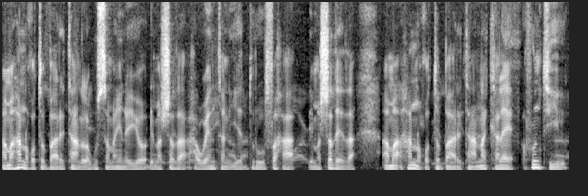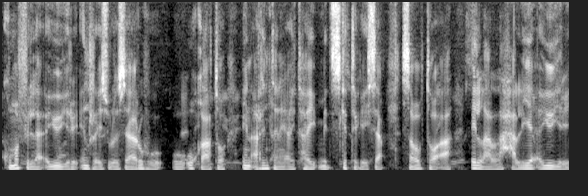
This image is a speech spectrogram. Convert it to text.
ama ha noqoto baaritaan lagu sameynayo dhimashada haweentan iyo duruufaha dhimashadeeda ama ha noqoto baaritaano kale runtii kuma fila ayuu yiri in ra'iisul wasaaruhu uu u qaato in arrintani ay tahay mid iska tegaysa sababtoo ah ilaa la xaliya ayuu yiri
